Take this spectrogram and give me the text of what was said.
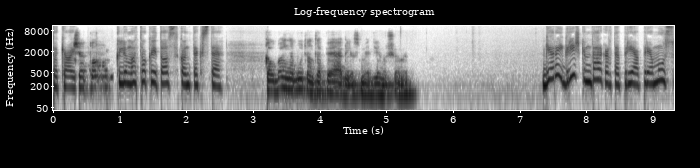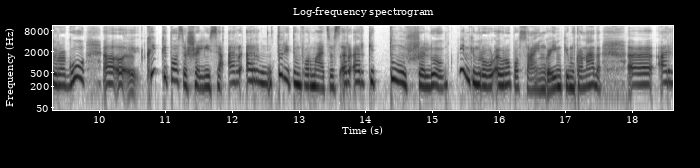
tokioj klimato kaitos kontekste. Kalba eina būtent apie eglės medynus šiuo metu gerai grįžkim dar kartą prie prie mūsų ragų. A kaip kitose šalyse? Ar ar turit informacijos? Ar ar kitų šalių? Imkim europos sąjungą imkim kanadą. A ar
